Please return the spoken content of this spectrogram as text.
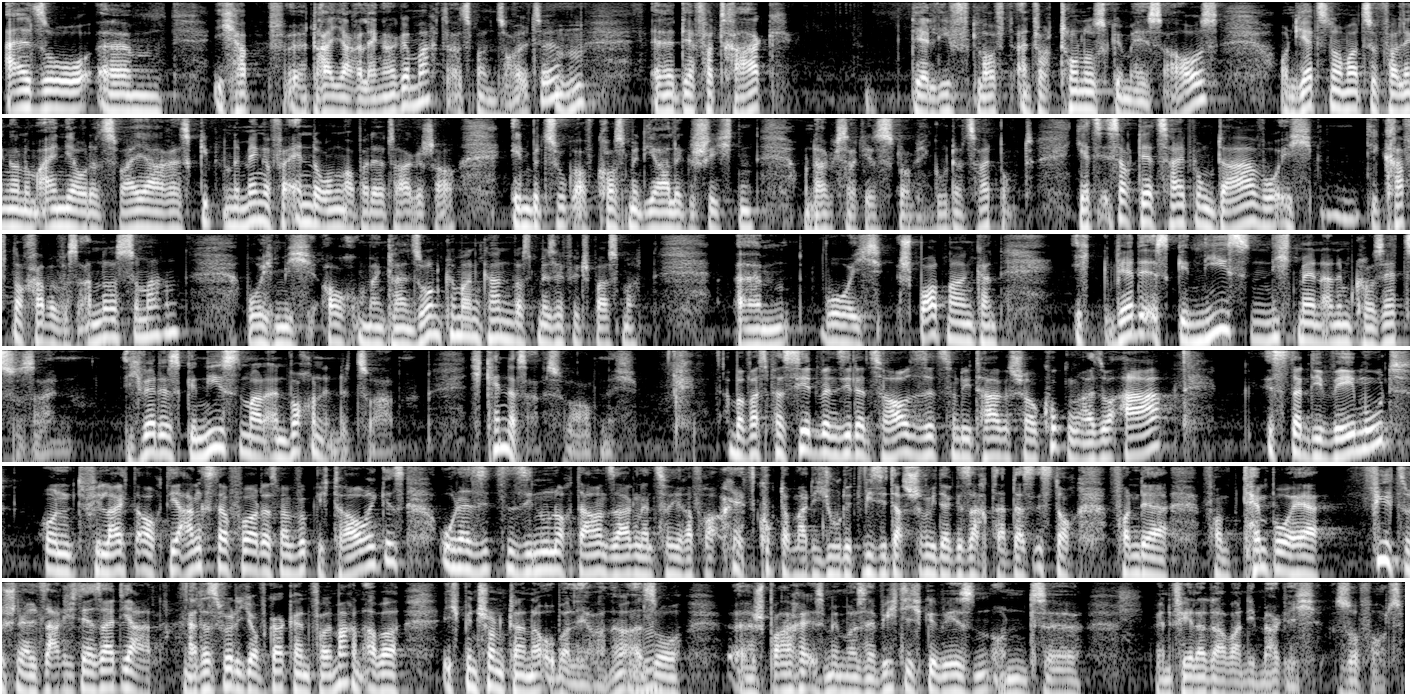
Also, ähm, ich habe äh, drei Jahre länger gemacht, als man sollte. Mhm. Äh, der Vertrag der lief, läuft einfach turnusgemäß aus. Und jetzt nochmal zu verlängern um ein Jahr oder zwei Jahre. Es gibt eine Menge Veränderungen auch bei der Tagesschau in Bezug auf kosmediale Geschichten. Und da habe ich gesagt, jetzt ist, glaube ich, ein guter Zeitpunkt. Jetzt ist auch der Zeitpunkt da, wo ich die Kraft noch habe, was anderes zu machen, wo ich mich auch um meinen kleinen Sohn kümmern kann, was mir sehr viel Spaß macht, ähm, wo ich Sport machen kann. Ich werde es genießen, nicht mehr in einem Korsett zu sein. Ich werde es genießen, mal ein Wochenende zu haben. Ich kenne das alles überhaupt nicht. Aber was passiert, wenn Sie dann zu Hause sitzen und die Tagesschau gucken? Also A, ist dann die Wehmut und vielleicht auch die Angst davor, dass man wirklich traurig ist? Oder sitzen Sie nur noch da und sagen dann zu Ihrer Frau, ach, jetzt guck doch mal die Judith, wie sie das schon wieder gesagt hat. Das ist doch von der, vom Tempo her viel zu schnell, sage ich dir seit Jahren. Ja, das würde ich auf gar keinen Fall machen, aber ich bin schon ein kleiner Oberlehrer. Ne? Mhm. Also äh, Sprache ist mir immer sehr wichtig gewesen und äh, wenn Fehler da waren, die merke ich sofort.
